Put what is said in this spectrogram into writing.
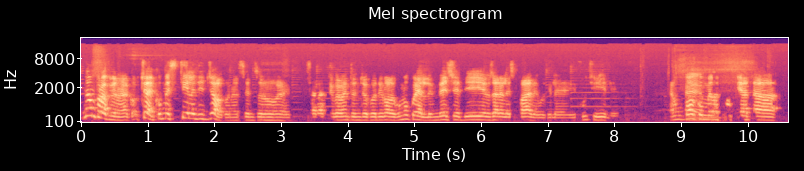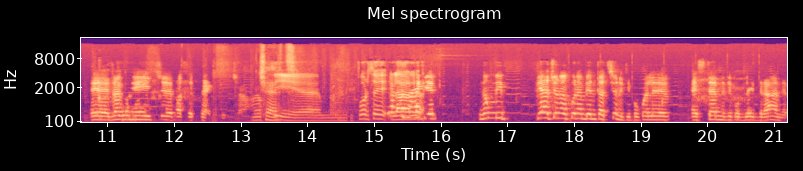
Non proprio una co- cioè come stile di gioco, nel senso eh, sarà sicuramente un gioco di ruolo come quello, invece di usare le spade usi le- i fucili. È un po' Eh, come ma- la scoppiata eh, Dragon Age Mass Effect, diciamo. no? Certo. Sì, ehm, forse la, non mi piacciono alcune ambientazioni, tipo quelle esterne tipo Blade Runner,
